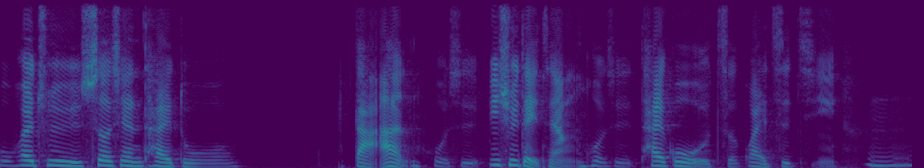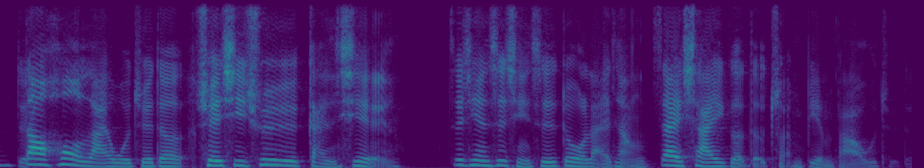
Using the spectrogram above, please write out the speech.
不会去设限太多答案，或者是必须得这样，或者是太过责怪自己。嗯，到后来我觉得学习去感谢这件事情，是对我来讲再下一个的转变吧，我觉得。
